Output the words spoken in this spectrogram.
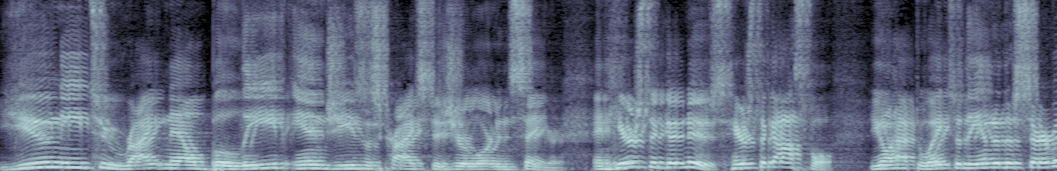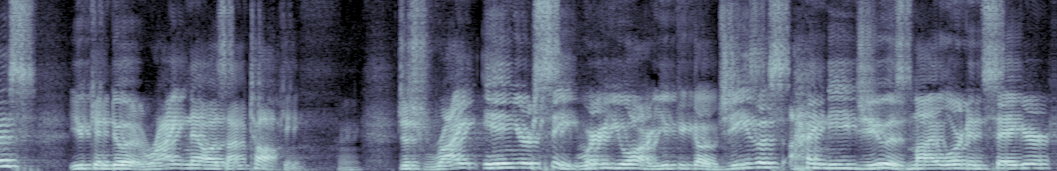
you need to right now believe in Jesus Christ as your Lord and Savior. And here's the good news. Here's the gospel. You don't have to wait till the end of the service. You can do it right now as I'm talking. Just right in your seat where you are, you could go, Jesus, I need you as my Lord and Savior,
